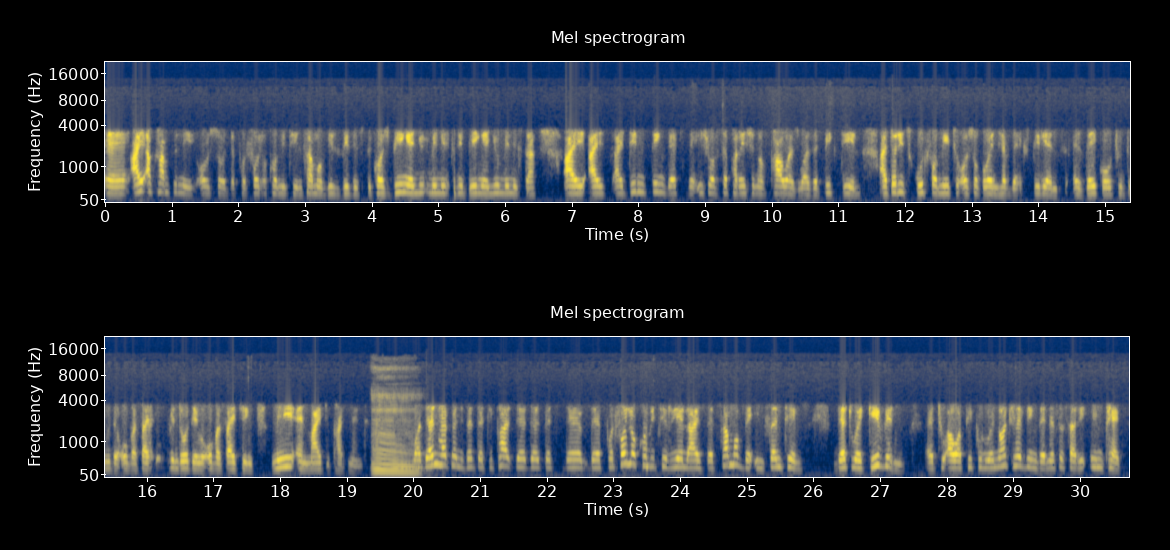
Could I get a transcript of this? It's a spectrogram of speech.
uh, I accompany also the portfolio committee in some of these visits because being a new ministry, being a new minister, I, I, I didn't think that the issue of separation of powers was a big deal. I thought it's good for me to also go and have the experience as they go to do the oversight, even though they were oversighting me and my department. Mm. What then happened is that the, depart, the, the, the, the, the portfolio committee realized that some of the incentives that were given uh, to our people were not having the necessary impact,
